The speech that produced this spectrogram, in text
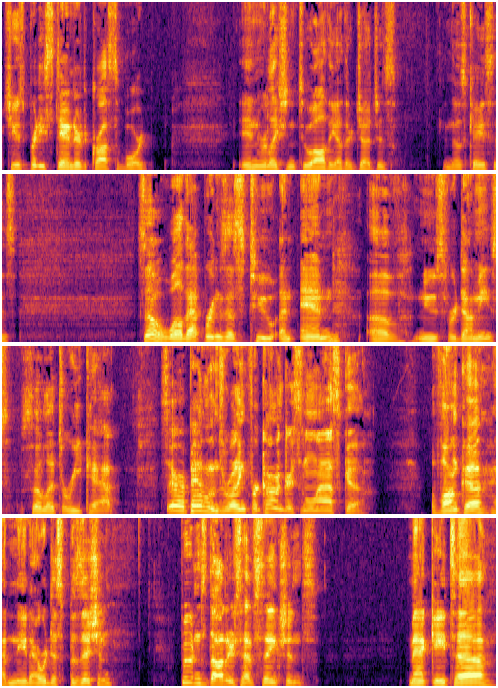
she was pretty standard across the board in relation to all the other judges in those cases. So, well, that brings us to an end of News for Dummies. So let's recap. Sarah Palin's running for Congress in Alaska. Ivanka had an eight hour disposition. Putin's daughters have sanctions. Matt Gaetz uh,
